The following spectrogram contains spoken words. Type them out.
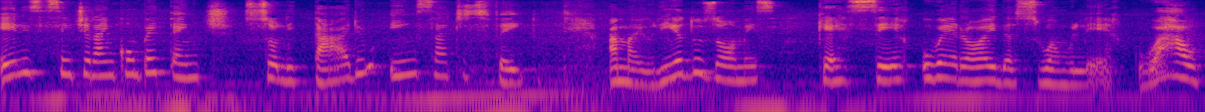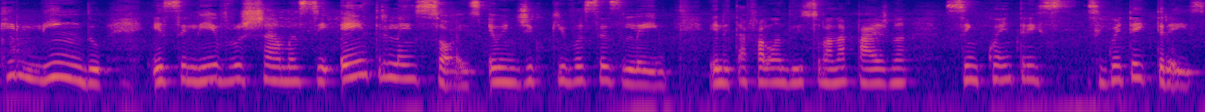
ele se sentirá incompetente, solitário e insatisfeito. A maioria dos homens quer ser o herói da sua mulher. Uau, que lindo! Esse livro chama-se Entre Lençóis. Eu indico que vocês leiam. Ele está falando isso lá na página 50, 53.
